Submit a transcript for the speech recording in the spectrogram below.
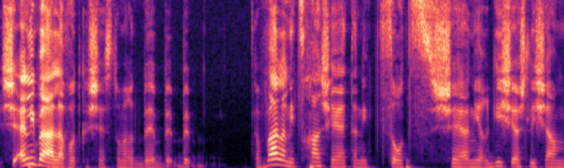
שאין לי בעיה לעבוד קשה. זאת אומרת, ב, ב, ב, אבל אני צריכה שיהיה את הניצוץ, שאני ארגיש שיש לי שם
